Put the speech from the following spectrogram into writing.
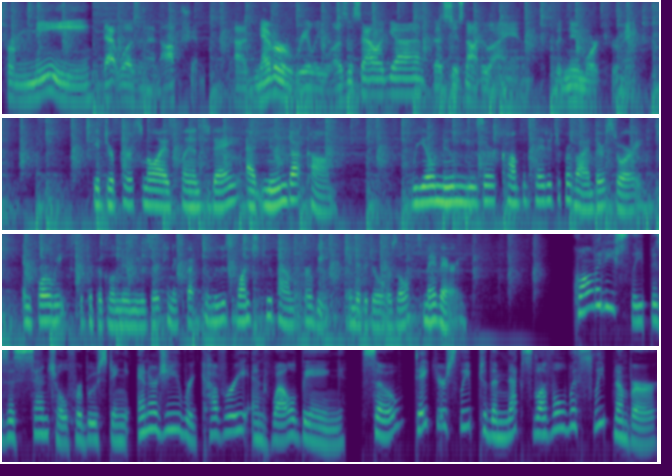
For me, that wasn't an option. I never really was a salad guy. That's just not who I am. But Noom worked for me. Get your personalized plan today at Noom.com. Real Noom user compensated to provide their story. In four weeks, the typical Noom user can expect to lose one to two pounds per week. Individual results may vary. Quality sleep is essential for boosting energy, recovery, and well being. So take your sleep to the next level with Sleep Number.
